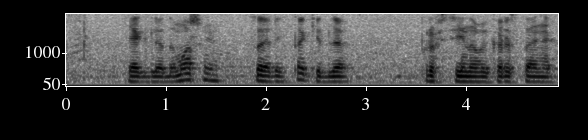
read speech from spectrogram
Як для домашньої целей, так і для професійного використання.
